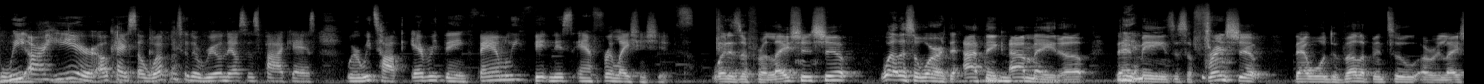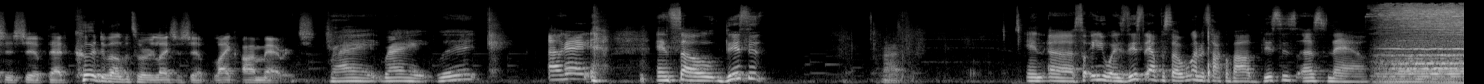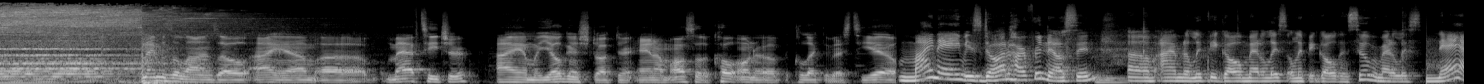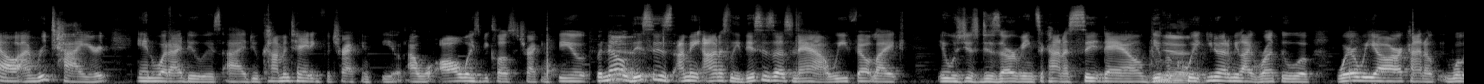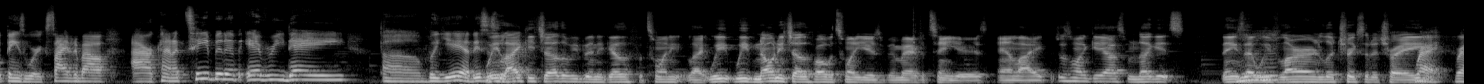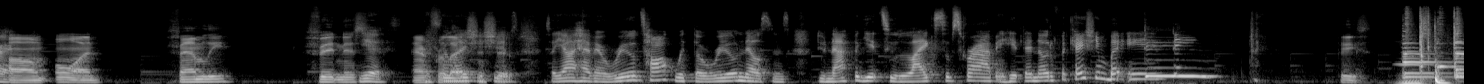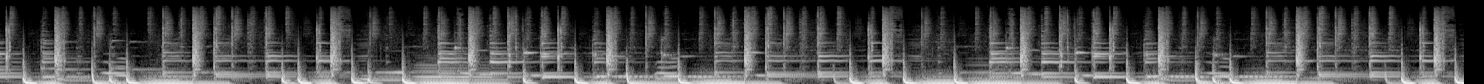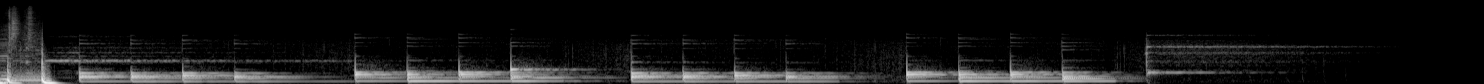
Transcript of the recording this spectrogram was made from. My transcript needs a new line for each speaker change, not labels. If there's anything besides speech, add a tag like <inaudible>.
we are here. Okay, so welcome to the Real Nelsons podcast, where we talk everything family, fitness, and frelationships.
What is a frelationship? Well, it's a word that I think mm-hmm. I made up. That yeah. means it's a friendship that will develop into a relationship that could develop into a relationship like our marriage.
Right, right. What? Okay. <laughs> And so this is. All right. And uh, so, anyways, this episode we're going to talk about This Is Us Now.
My name is Alonzo. I am a math teacher. I am a yoga instructor, and I'm also the co-owner of the Collective STL.
My name is Dawn Harper Nelson. Mm-hmm. Um, I'm an Olympic gold medalist, Olympic gold and silver medalist. Now I'm retired, and what I do is I do commentating for track and field. I will always be close to track and field. But no, yeah. this is, I mean, honestly, this is us now. We felt like it was just deserving to kind of sit down, give yeah. a quick, you know what I mean, like run through of where we are, kind of what things we're excited about, our kind of tidbit of every day. Um, but yeah, this is we
like each other. We've been together for twenty, like we we've known each other for over twenty years. We've been married for ten years, and like just want to give y'all some nuggets, things mm-hmm. that we've mm-hmm. learned, little tricks of the trade,
right, right,
um, on family, fitness,
yes
and frelationships. relationships.
So y'all having real talk with the real Nelsons. Do not forget to like, subscribe, and hit that notification button. Ding.
Peace.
